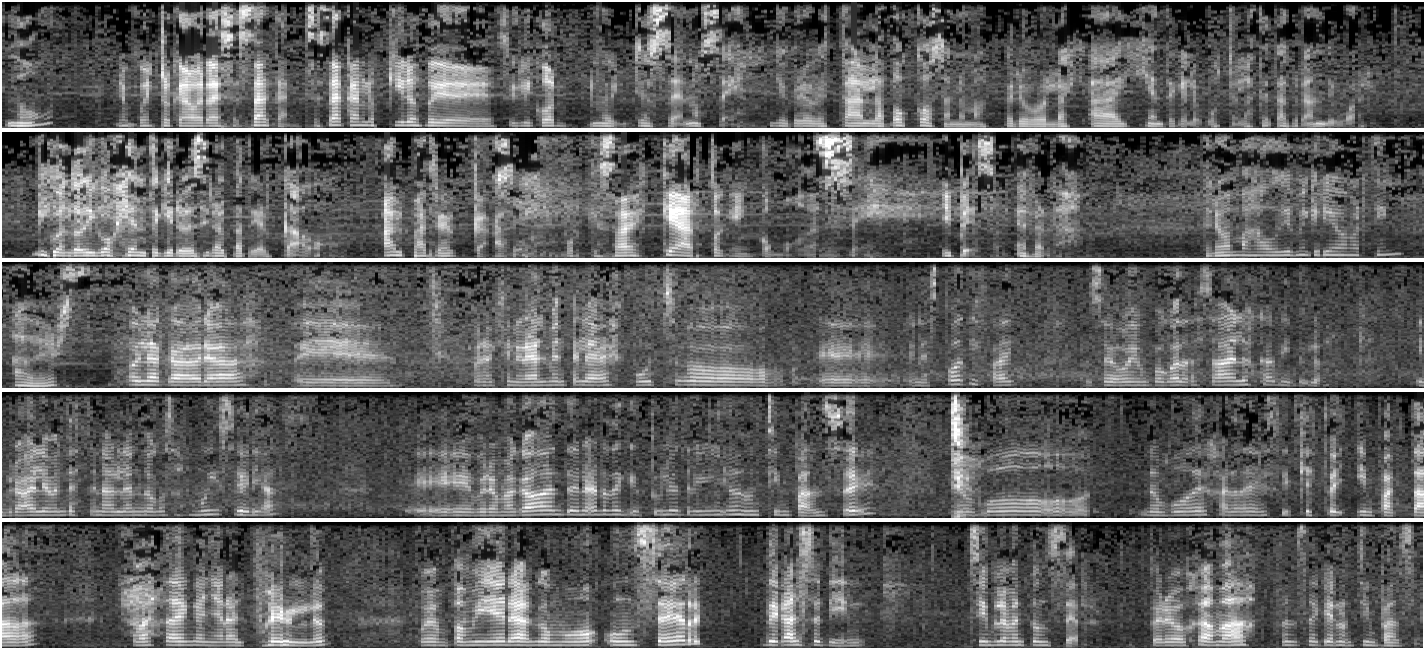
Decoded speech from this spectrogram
¿No? Yo encuentro que ahora se sacan, se sacan los kilos de silicón. No, yo sé, no sé. Yo creo que están las dos cosas nomás, pero la- hay gente que le gustan las tetas grandes igual. Y cuando digo gente quiero decir al patriarcado. al patriarcado. Sí. Porque sabes qué harto que incomodan Sí, y pesan. es verdad. ¿Tenemos más audio, mi querido Martín? A ver. Hola cabras, Eh, bueno generalmente la escucho eh, en Spotify, entonces voy un poco atrasada en los capítulos y probablemente estén hablando cosas muy serias, Eh, pero me acabo de enterar de que Tulio Treviño es un chimpancé, no puedo, no puedo dejar de decir que estoy impactada, basta de engañar al pueblo, bueno, para mí era como un ser de calcetín, simplemente un ser, pero jamás pensé que era un chimpancé,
